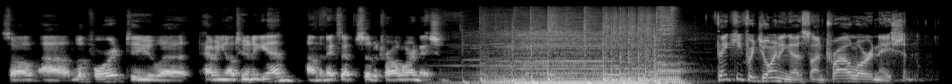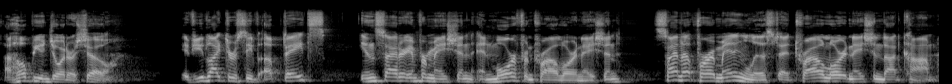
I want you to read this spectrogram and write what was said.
So uh, look forward to uh, having y'all tune again on the next episode of Trial Lawyer Nation. Thank you for joining us on Trial Lawyer Nation. I hope you enjoyed our show. If you'd like to receive updates, insider information, and more from Trial Lawyer Nation, sign up for our mailing list at triallawyernation.com.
